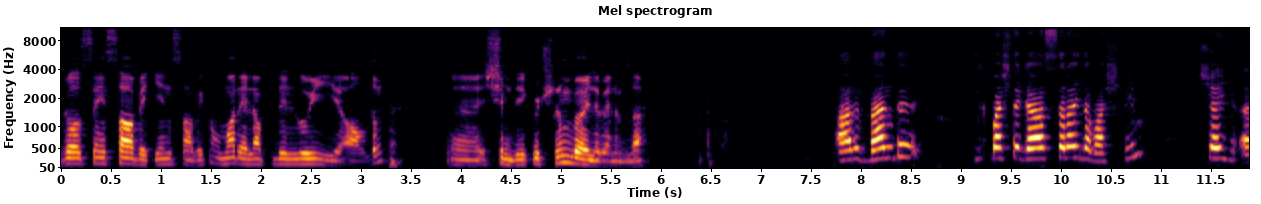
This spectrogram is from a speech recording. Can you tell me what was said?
Galatasaray'ın sağ bek, yeni sağ beki Omar El Abdelloui'yi aldım. Ee, şimdilik üçlüm böyle benim de. Abi ben de ilk başta Galatasaray'la başlayayım. Şey, e,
